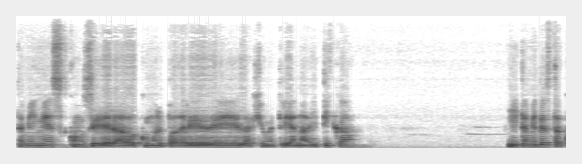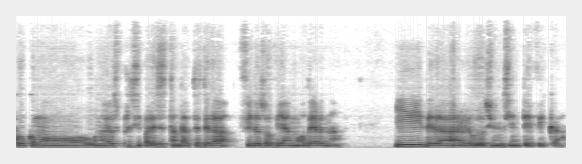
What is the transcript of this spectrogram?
También es considerado como el padre de la geometría analítica y también destacó como uno de los principales estandartes de la filosofía moderna y de la revolución científica.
